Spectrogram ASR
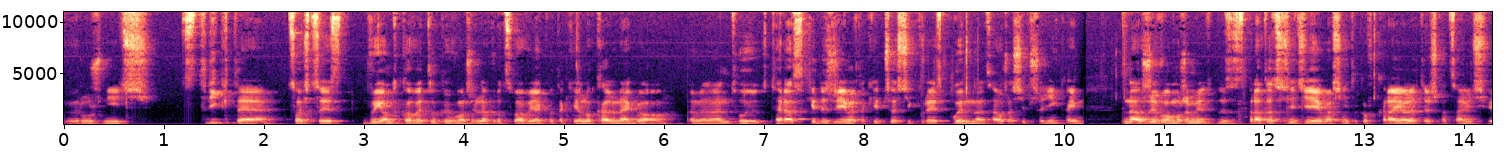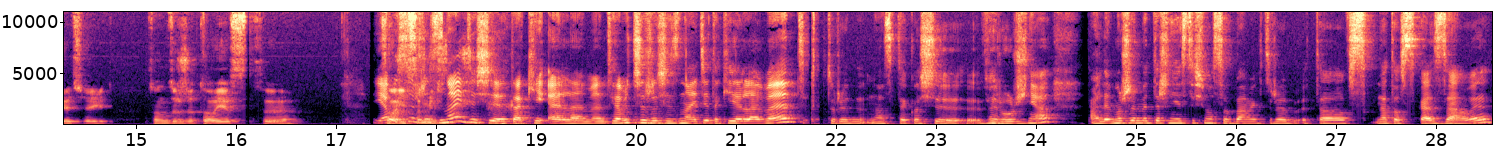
wyróżnić stricte coś, co jest wyjątkowe tylko i wyłącznie dla Wrocławia jako takiego lokalnego elementu. Teraz, kiedy żyjemy w takiej części, która jest płynna, cały czas się przenika i na żywo możemy sprawdzać, co się dzieje właśnie nie tylko w kraju, ale też na całym świecie. I sądzę, że to jest... Y, ja myślę, że znajdzie się taki element. Ja myślę, że się znajdzie taki element, który nas jakoś y, wyróżnia, ale może my też nie jesteśmy osobami, które to, na to wskazały.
